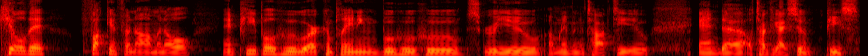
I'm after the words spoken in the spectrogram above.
killed it. Fucking phenomenal. And people who are complaining, boo hoo hoo, screw you. I'm not even going to talk to you. And uh, I'll talk to you guys soon. Peace.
